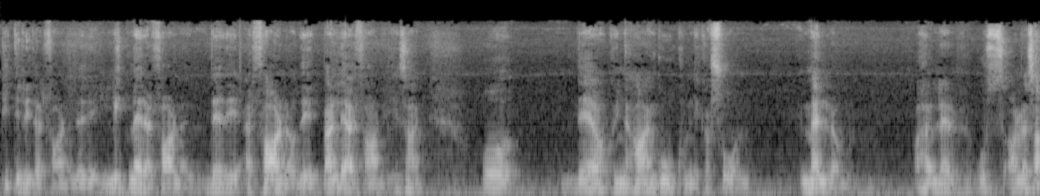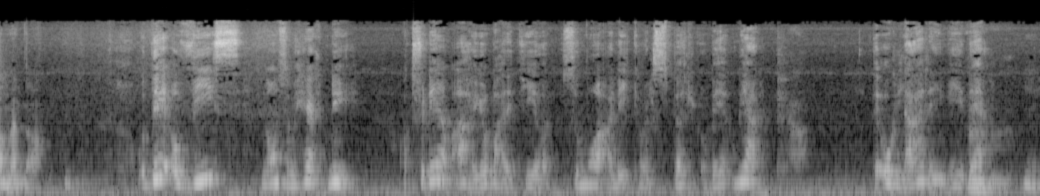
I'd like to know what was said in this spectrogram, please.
bitte litt erfarne, det er de litt mer erfarne, det er de erfarne og de veldig erfarne. ikke sant? Og det å kunne ha en god kommunikasjon mellom eller hos alle sammen, da. Og det å vise noen som er helt ny, at fordi om jeg har jobba her i ti år, så må jeg likevel spørre og be om hjelp. Det er òg læring i det. Mm.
